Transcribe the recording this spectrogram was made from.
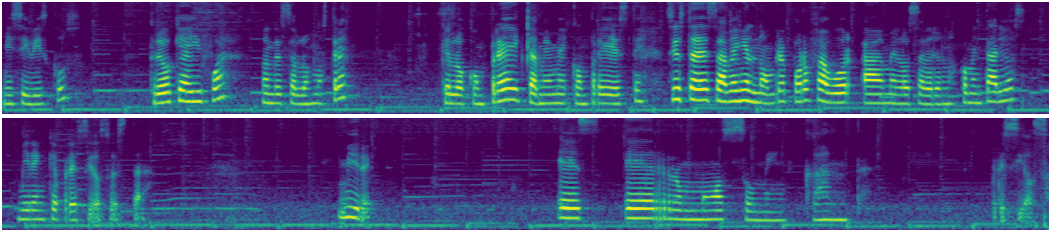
mis hibiscus. Creo que ahí fue donde se los mostré. Que lo compré y también me compré este. Si ustedes saben el nombre, por favor, háganmelo saber en los comentarios. Miren qué precioso está. Miren. Es hermoso, me encanta. Precioso.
